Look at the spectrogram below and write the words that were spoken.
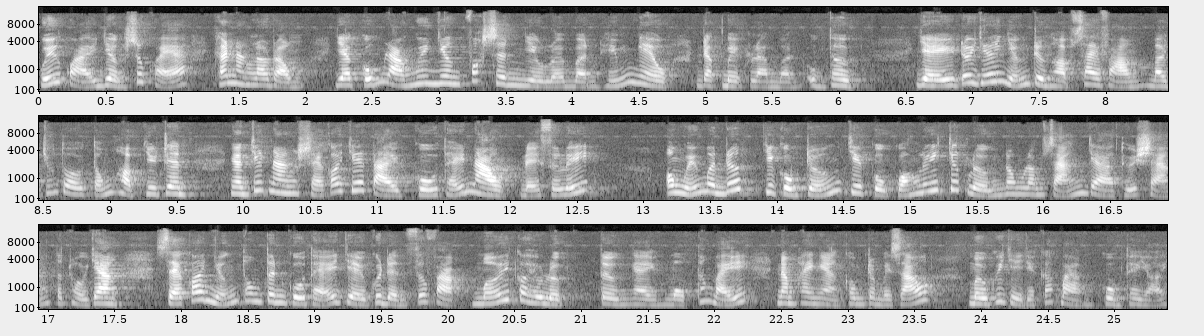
hủy hoại dần sức khỏe, khả năng lao động và cũng là nguyên nhân phát sinh nhiều loại bệnh hiểm nghèo, đặc biệt là bệnh ung thư. Vậy đối với những trường hợp sai phạm mà chúng tôi tổng hợp như trên, ngành chức năng sẽ có chế tài cụ thể nào để xử lý? Ông Nguyễn Minh Đức, Chi cục trưởng Chi cục Quản lý chất lượng nông lâm sản và thủy sản tỉnh Hậu Giang sẽ có những thông tin cụ thể về quy định xử phạt mới có hiệu lực từ ngày 1 tháng 7 năm 2016. Mời quý vị và các bạn cùng theo dõi.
